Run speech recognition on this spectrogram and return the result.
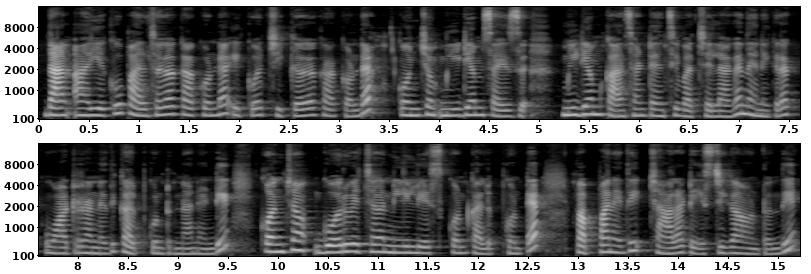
దాని ఆ ఎక్కువ పల్చగా కాకుండా ఎక్కువ చిక్కగా కాకుండా కొంచెం మీడియం సైజ్ మీడియం కాన్సంటెన్సీ వచ్చేలాగా నేను ఇక్కడ వాటర్ అనేది కలుపుకుంటున్నానండి. కొంచెం గోరువెచ్చగా నీళ్ళు వేసుకొని కలుపుకుంటే పప్పు అనేది చాలా టేస్టీగా ఉంటుంది.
